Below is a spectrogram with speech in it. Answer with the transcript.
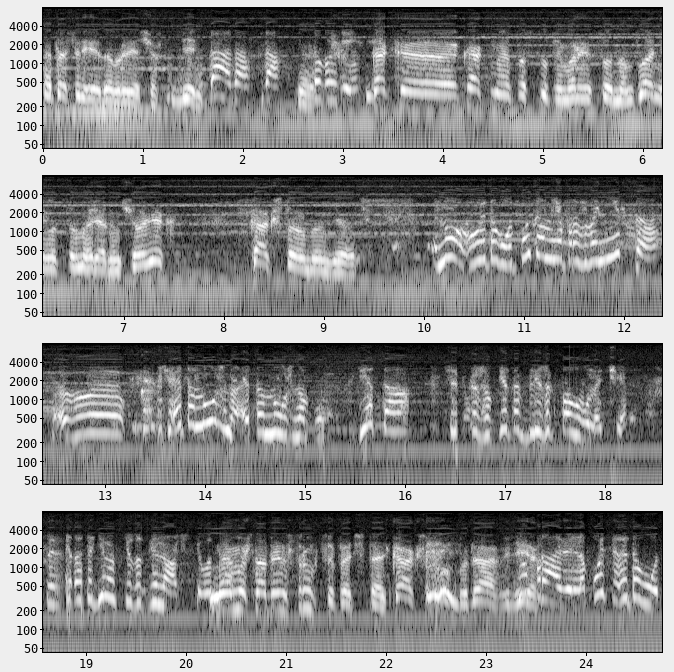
Это Сергей, добрый вечер. День. Да, да, да. Добрый день. Так, э, как мы поступим в организационном плане? Вот со мной рядом человек. Как, что мы будем делать? Ну, это вот, пусть он мне прозвонится. В- Короче, это нужно, это нужно где-то, сейчас скажу, где-то ближе к полуночи. То есть где-то с 11 до 12. Вот Ну, так. может, надо инструкцию прочитать. Как, что, Ну, где. правильно, пусть это вот.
